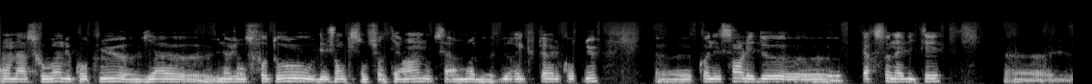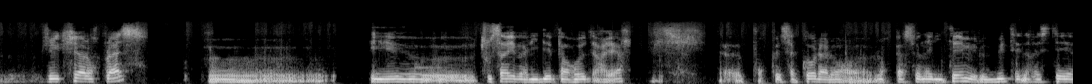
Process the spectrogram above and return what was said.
on a souvent du contenu euh, via euh, une agence photo ou des gens qui sont sur le terrain, donc c'est à moi de, récupérer le contenu. Euh, connaissant les deux personnalités, j'ai écrit à leur place et tout ça est validé par eux derrière pour que ça colle à leur, personnalité, mais le but est de rester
